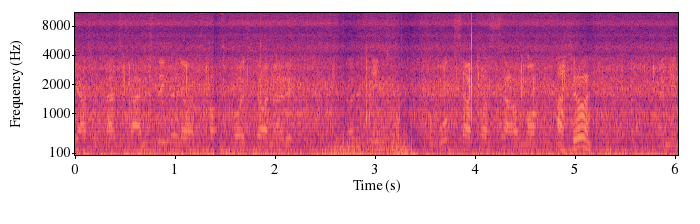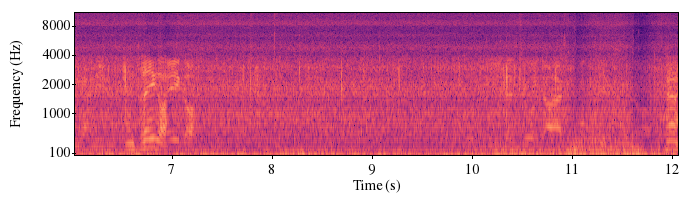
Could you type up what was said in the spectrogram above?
Ja, so ein ganz kleines Ding, da wollte ich da noch das Ding vom Rucksack was da machen. Ach so, An den, an den Ein Träger. Träger. Und wie das so da geguckt ist. Oder ja.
